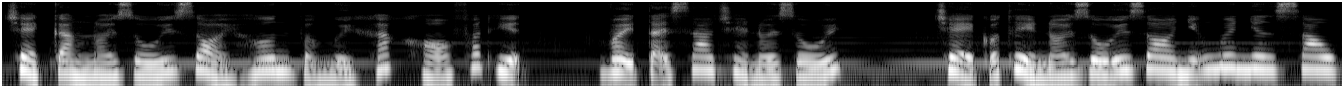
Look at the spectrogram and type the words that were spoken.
trẻ càng nói dối giỏi hơn và người khác khó phát hiện. Vậy tại sao trẻ nói dối? Trẻ có thể nói dối do những nguyên nhân sau.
